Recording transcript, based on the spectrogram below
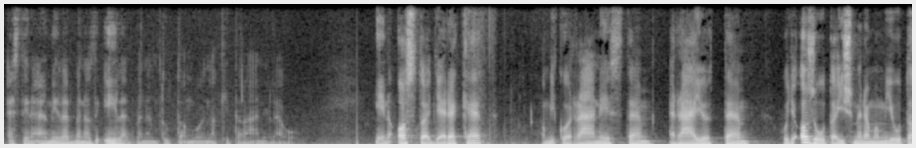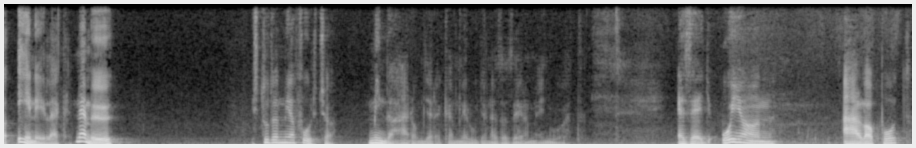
Ezt én elméletben az életben nem tudtam volna kitalálni, Leo. Én azt a gyereket, amikor ránéztem, rájöttem, hogy azóta ismerem, amióta én élek, nem ő. És tudod, mi a furcsa? Mind a három gyerekemnél ugyanez az élmény volt. Ez egy olyan állapot,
